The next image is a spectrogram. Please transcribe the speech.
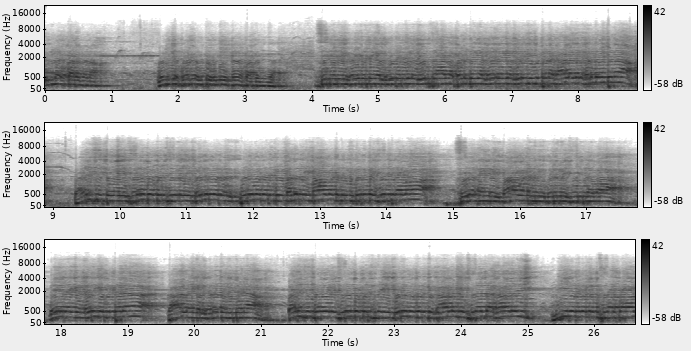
உள்ள உட்கார வேணாம் வெளியே கோட்டை விட்டு வெளியே என்ன வீரர்களை நேரங்கள் காலங்கள் பரிசு தொகையை சிறப்பு பரிசுகளை பெறுவது பெறுவதற்கு மதுரை மாவட்டத்திற்கு பெருமை சேர்க்கிறவா சிவகங்கை மாவட்டத்திற்கு பெருமை சேர்க்கிறவா நேரங்கள் நெருங்கி விட்டன காலங்கள் கடந்து விட்டன பரிசு தொகையை சிறப்பு பரிசுகளை பெறுவதற்கு காலையும் சிறந்த காலை வீரர்களும் சிறப்பான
